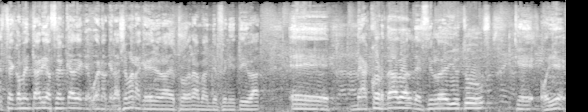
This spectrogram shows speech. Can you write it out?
este comentario acerca de que, bueno, que la semana que viene la del programa, en definitiva, eh, me he acordado al decirlo de YouTube que, oye,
